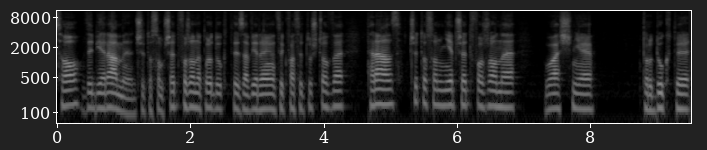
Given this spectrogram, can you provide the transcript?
co wybieramy, czy to są przetworzone produkty zawierające kwasy tłuszczowe, trans, czy to są nieprzetworzone właśnie produkty,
